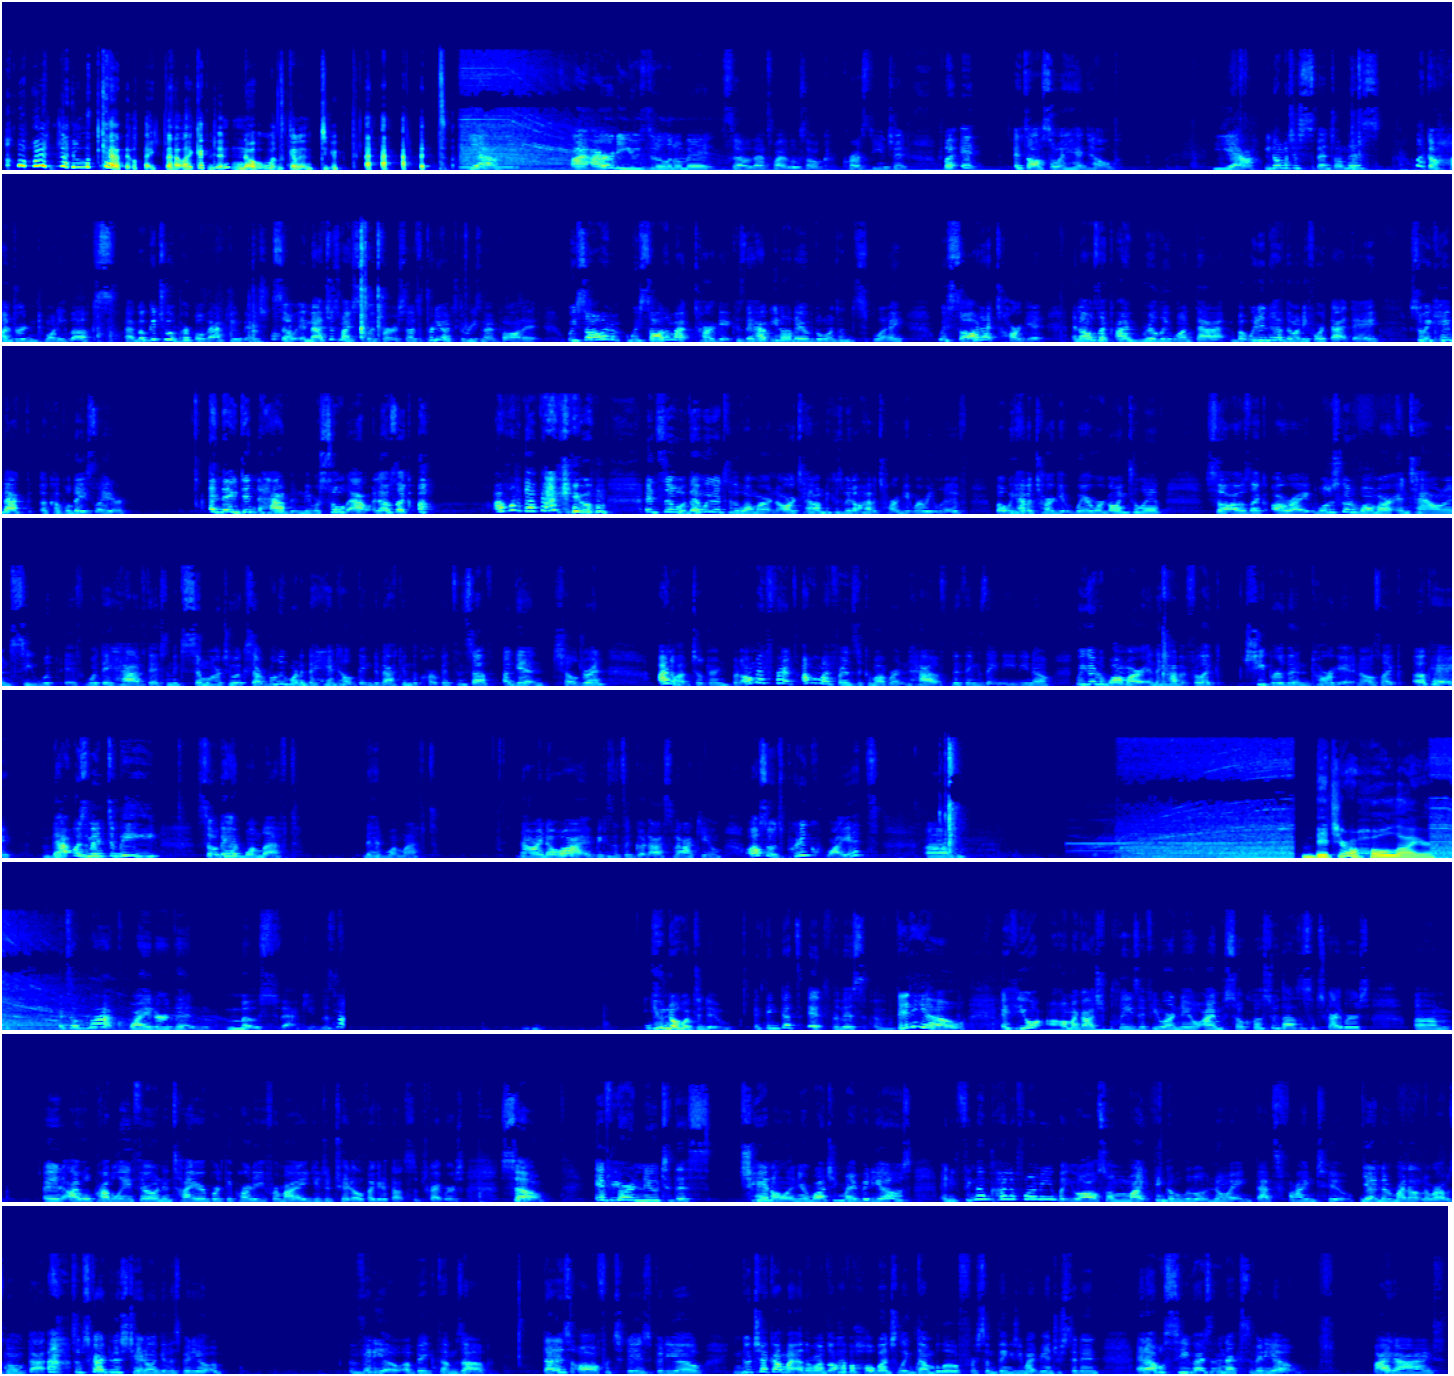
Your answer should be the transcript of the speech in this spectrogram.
Why did I look at it like that? Like I didn't know it was gonna do that. I, I already used it a little bit, so that's why it looks all crusty and shit. But it it's also a handheld. Yeah, you know how much I spent on this? Like 120 bucks. Yeah, go get you a purple vacuum, bitch. So it matches my Swiffer, so that's pretty much the reason I bought it. We saw it. We saw them at Target because they have, you know, they have the ones on display. We saw it at Target, and I was like, I really want that, but we didn't have the money for it that day. So we came back a couple days later, and they didn't have them. They were sold out, and I was like, oh. I wanted that vacuum. And so then we went to the Walmart in our town because we don't have a Target where we live, but we have a Target where we're going to live. So I was like, all right, we'll just go to Walmart in town and see what if what they have. If they have something similar to it because I really wanted the handheld thing to vacuum the carpets and stuff. Again, children. I don't have children, but all my friends, I want my friends to come over and have the things they need, you know? We go to Walmart and they have it for like cheaper than Target. And I was like, okay, that was meant to be. So they had one left. They had one left. Now I know why, because it's a good ass vacuum. Also, it's pretty quiet. Um, Bitch, you're a whole liar. it's a lot quieter than most vacuums. It's not. You know what to do. I think that's it for this video. If you, oh my gosh, please, if you are new, I'm so close to a thousand subscribers. Um, and I will probably throw an entire birthday party for my YouTube channel if I get a thousand subscribers. So, if you're new to this channel and you're watching my videos and you think I'm kind of funny, but you also might think I'm a little annoying, that's fine too. Yeah, never mind, I don't know where I was going with that. Subscribe to this channel and give this video a video a big thumbs up. That is all for today's video. You can go check out my other ones. I'll have a whole bunch linked down below for some things you might be interested in. And I will see you guys in the next video. Bye, guys.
